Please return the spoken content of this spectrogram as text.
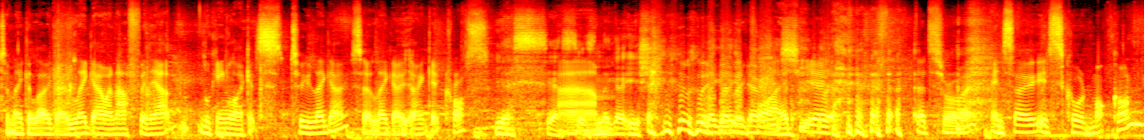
to make a logo Lego enough without looking like it's too Lego, so Lego don't get cross. Yes, yes, Um, it's Lego-ish. Lego implied. Lego-ish, Yeah, that's right. And so it's called MockCon,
